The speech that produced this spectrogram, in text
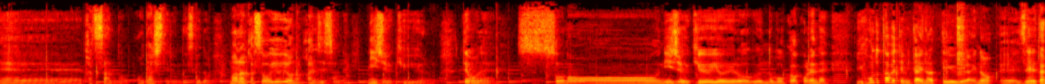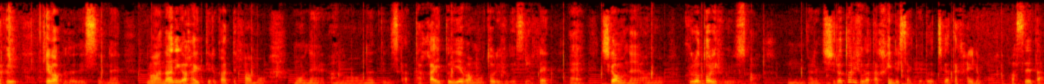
えー、カツサンドを出してるんですけどまあなんかそういうような感じですよね。29ユーロ。でもねその29ユーロ分の僕はこれね本当食べてみたいなっていうぐらいの、えー、贅沢ケバブですよね。まあ何が入ってるかってまあもうもうねあの何て言うんですか高いといえばもうトリュフですよね。えー、しかもねあの黒トリュフですか？うん、あれ？白トリュフが高いんでしたっけ？どっちが高いの？忘れた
